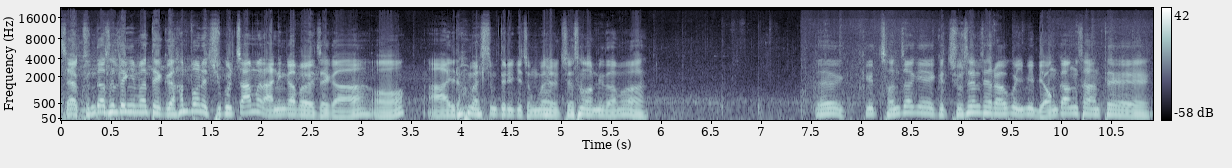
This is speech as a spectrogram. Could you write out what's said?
제가 군다 선생님한테 그 한 번에 죽을 짬은 아닌가 봐요 제가 어? 아 이런 말씀드리기 정말 죄송합니다만 네, 그 전작의 그 주센세라고 이미 명강사한테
